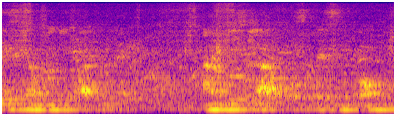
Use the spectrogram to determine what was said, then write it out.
this is Amriti Patil. I'm a digital artist based in Bombay.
